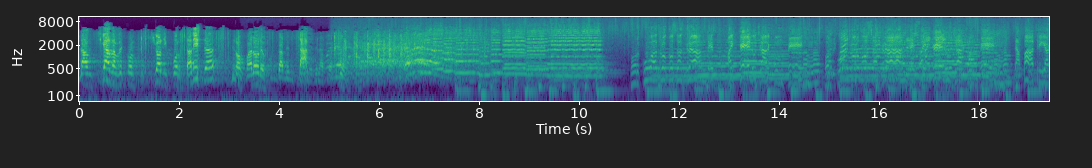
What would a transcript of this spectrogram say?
la ansiada reconstrucción y fortaleza de los valores fundamentales de la persona. Por cuatro cosas grandes hay que luchar con fe. Por cuatro cosas grandes hay que luchar con fe. La patria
